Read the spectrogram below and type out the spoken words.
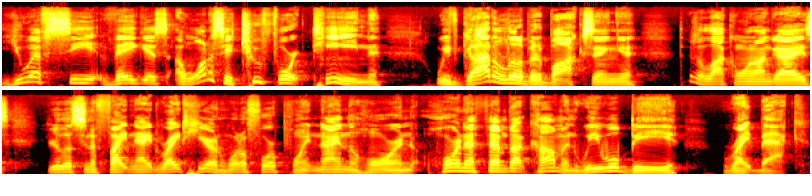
UFC Vegas. I want to say 214. We've got a little bit of boxing. There's a lot going on, guys. You're listening to Fight Night right here on 104.9 The Horn, hornfm.com, and we will be right back.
